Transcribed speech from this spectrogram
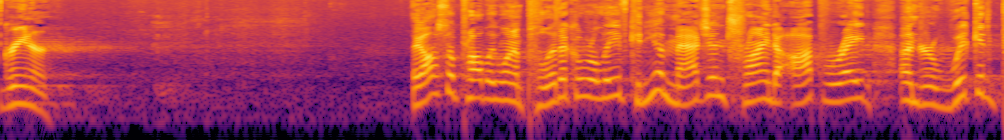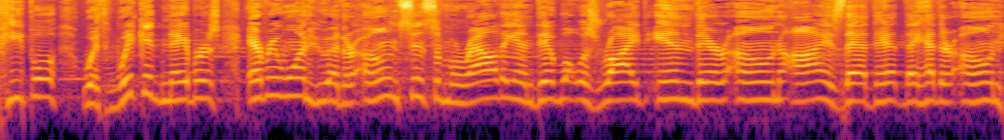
greener. They also probably wanted political relief. Can you imagine trying to operate under wicked people with wicked neighbors, everyone who had their own sense of morality and did what was right in their own eyes? They had, they had, their own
